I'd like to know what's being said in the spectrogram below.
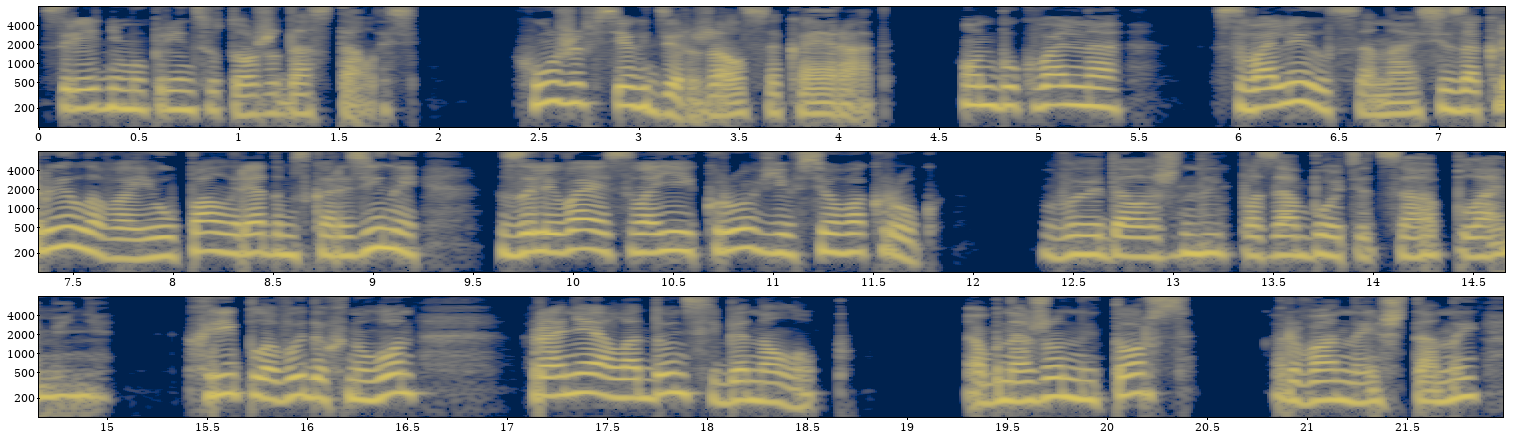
Среднему принцу тоже досталось. Хуже всех держался Кайрат. Он буквально свалился на Сизокрылова и упал рядом с корзиной, заливая своей кровью всё вокруг. «Вы должны позаботиться о пламени», — хрипло выдохнул он, роняя ладонь себе на лоб. Обнаженный торс, рваные штаны —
